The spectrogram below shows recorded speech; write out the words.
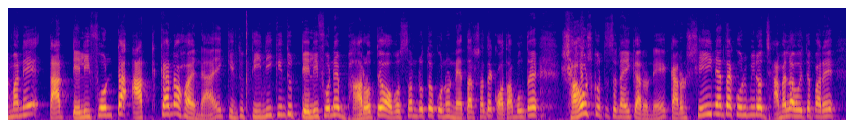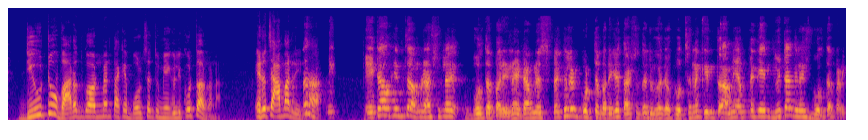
মানে তার টেলিফোনটা আটকানো হয় নাই কিন্তু তিনি কিন্তু টেলিফোনে ভারতে অবস্থানরত কোনো নেতার সাথে কথা বলতে সাহস করতেছে না এই কারণে কারণ সেই নেতা কর্মীরও ঝামেলা হইতে পারে ডিউ টু ভারত গভর্নমেন্ট তাকে বলছে তুমি এগুলি করতে পারবে না এটা হচ্ছে আমার এটাও কিন্তু আমরা আসলে বলতে পারি না এটা আমরা স্পেকুলেট করতে পারি যে তার সাথে যোগাযোগ হচ্ছে না কিন্তু আমি আপনাকে দুইটা জিনিস বলতে পারি।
